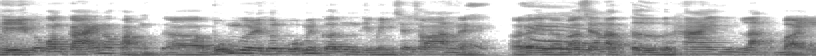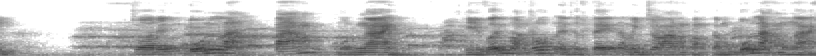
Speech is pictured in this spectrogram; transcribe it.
thì cái con cái nó khoảng ờ, uh, 40 hơn 40 cân thì mình sẽ cho ăn này. Ở đây là nó sẽ là từ 2 lạng 7 cho đến 4 lạng 8 một ngày. Thì với bọn rốt này thực tế là mình cho ăn khoảng tầm 4 lạng một ngày.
